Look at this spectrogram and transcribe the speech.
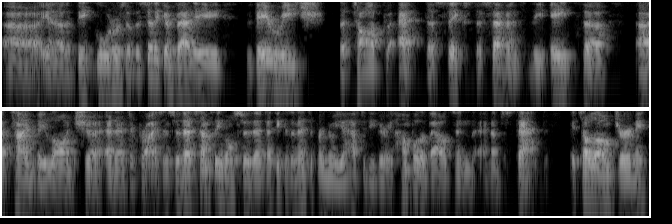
uh, you know the big gurus of the Silicon Valley, they reach the top at the sixth, the seventh, the eighth uh, uh, time they launch uh, an enterprise. And so that's something also that I think as an entrepreneur you have to be very humble about and, and understand. It's a long journey.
